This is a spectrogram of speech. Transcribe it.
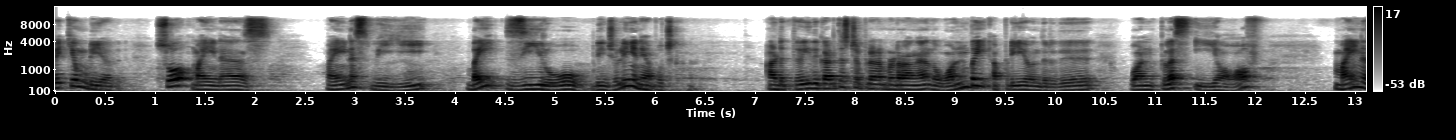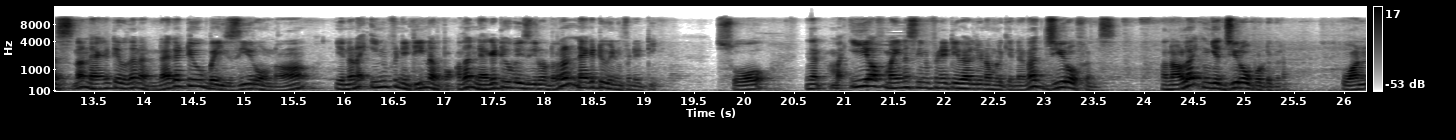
வைக்க முடியாது. So minus minus VE by zero அப்படின்னு சொல்லி இங்கே ஞாபகம் வச்சுக்கோங்க. அடுத்து இதுக்கு அடுத்த ஸ்டெப்பில் என்ன பண்ணுறாங்க அந்த ஒன் பை அப்படியே வந்துடுது ஒன் ப்ளஸ் இ ஆஃப் மைனஸ்னால் நெகட்டிவ் தானே. நெகட்டிவ் பை ஜீரோனா என்னென்னா இன்ஃபினிட்டின்னு அர்த்தம். அதான் நெகட்டிவ் பை ஜீரோன்றதுனால நெகட்டிவ் இன்ஃபினிட்டி ஸோ இந்த E of minus infinity value நம்மளுக்கு என்னென்னா ஜீரோ ஃப்ரெண்ட்ஸ் அதனால் இங்கே ஜீரோ போட்டுக்கிறேன். One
